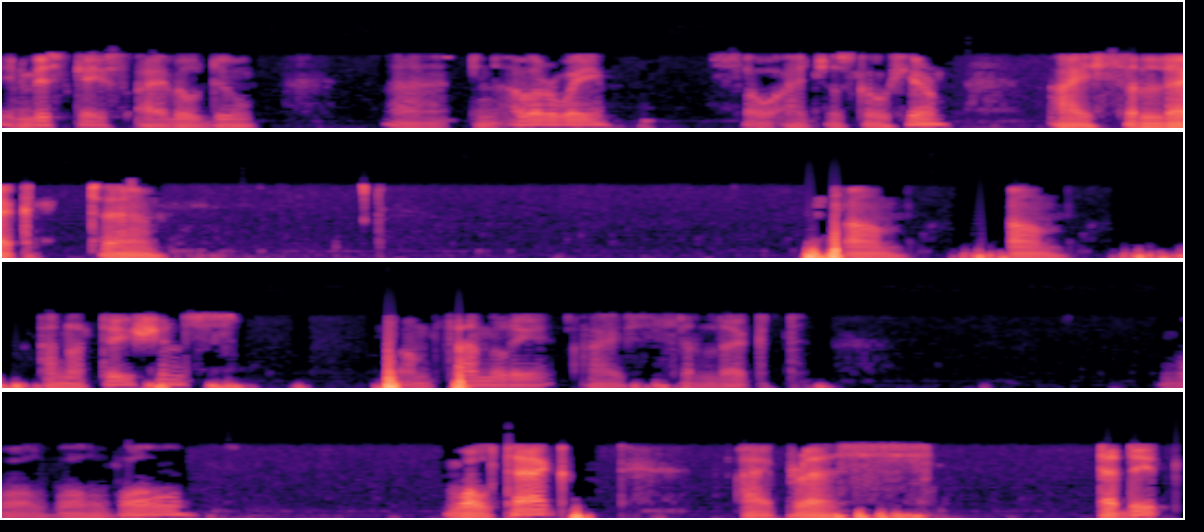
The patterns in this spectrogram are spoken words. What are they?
in this case I will do uh, in our way. So I just go here, I select uh, from from annotations from family I select wall wall wall wall tag. I press edit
